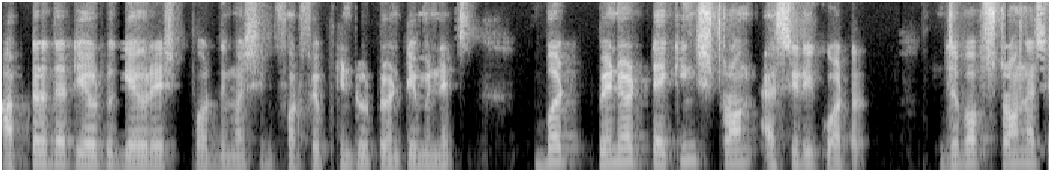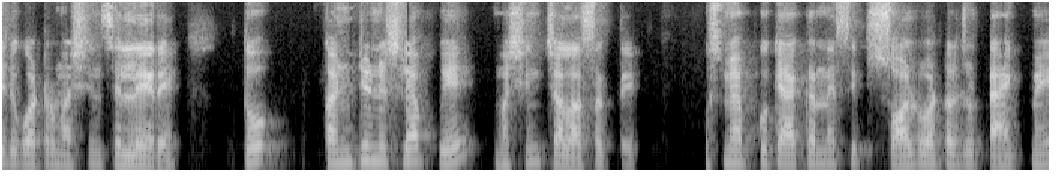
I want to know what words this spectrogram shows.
after that, you have to give rest for the machine for 15 to 20 minutes. But when you're taking strong acidic water, जब आप स्ट्रॉन्ग एसिडिक वाटर मशीन से ले रहे तो कंटिन्यूसली आप ये मशीन चला सकते हैं। उसमें आपको क्या करना है, सिर्फ़ सॉल्ट वाटर जो टैंक में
